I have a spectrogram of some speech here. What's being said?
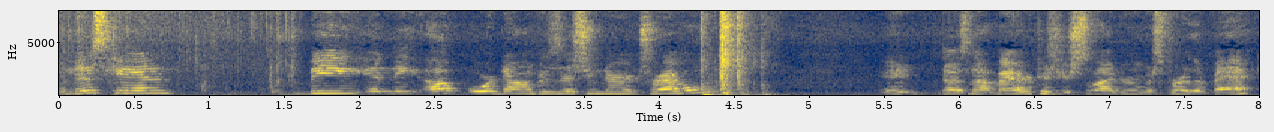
And this can be in the up or down position during travel. It does not matter because your slide room is further back.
